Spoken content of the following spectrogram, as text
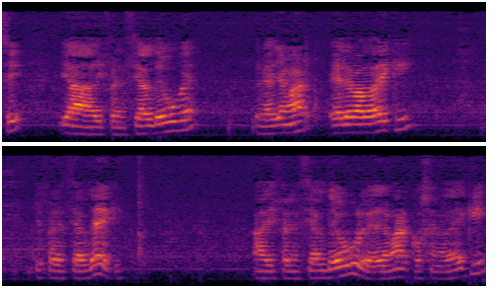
¿sí? y a diferencial de v le voy a llamar elevado a x diferencial de x. A diferencial de u le voy a llamar coseno de x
